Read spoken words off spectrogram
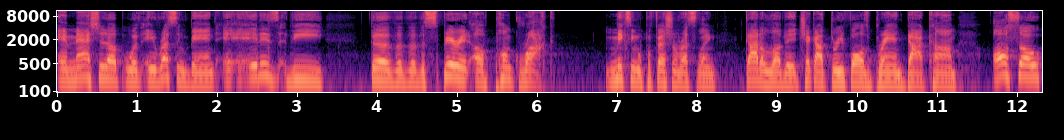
and mash it up with a wrestling band. It is the the the the, the spirit of punk rock mixing with professional wrestling. Gotta love it. Check out threefallsbrand.com. Also,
